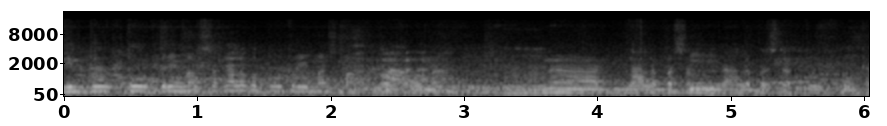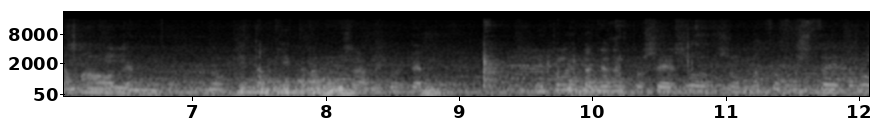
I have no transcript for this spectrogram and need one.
in two, two, three months, akala ko two, three months, makaklaro na. Na lalabas ang lalabas, the truth will come out and ano, kitang-kita naman. Sabi ko, then, yun palang tagal ng proseso. So, napfrustrate ako.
